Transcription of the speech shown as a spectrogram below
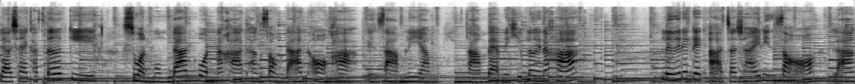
แล้วใช้คัตเตอร์กรีดส่วนมุมด้านบนนะคะ ทั้งสองด้านออกค่ะ เป็นสามเหลี่ยมตามแบบในคลิปเลยนะคะ หรือเด็กๆอาจจะใช้ดินสอล้าง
